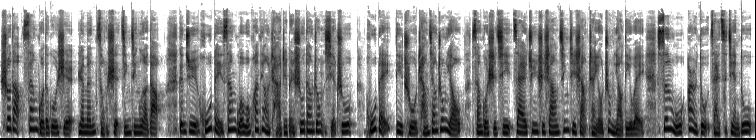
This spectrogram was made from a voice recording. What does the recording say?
说到三国的故事，人们总是津津乐道。根据《湖北三国文化调查》这本书当中写出，湖北地处长江中游，三国时期在军事上、经济上占有重要地位，孙吴二度在此建都。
